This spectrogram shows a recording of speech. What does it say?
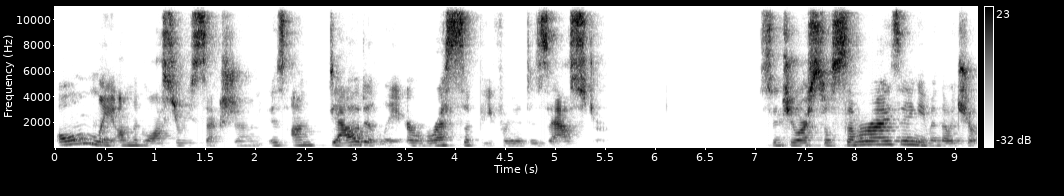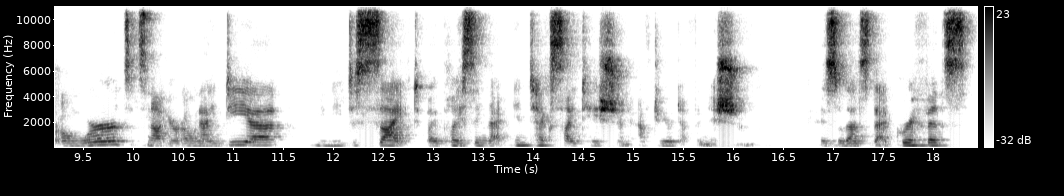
only on the glossary section is undoubtedly a recipe for a disaster. Since you are still summarizing, even though it's your own words, it's not your own idea, you need to cite by placing that in-text citation after your definition. Okay, so that's that Griffiths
